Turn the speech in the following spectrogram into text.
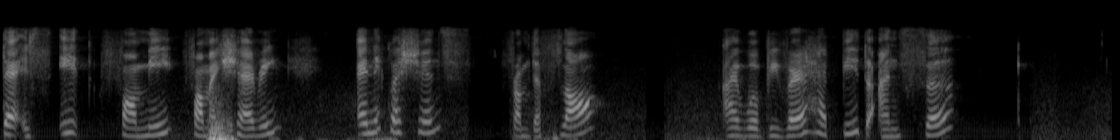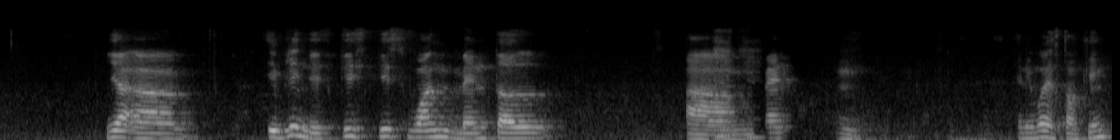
that is it for me for my sharing. Any questions from the floor? I will be very happy to answer. Yeah, um, Evelyn, this this this one mental, um, mm-hmm. men, mm, anyone is talking?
